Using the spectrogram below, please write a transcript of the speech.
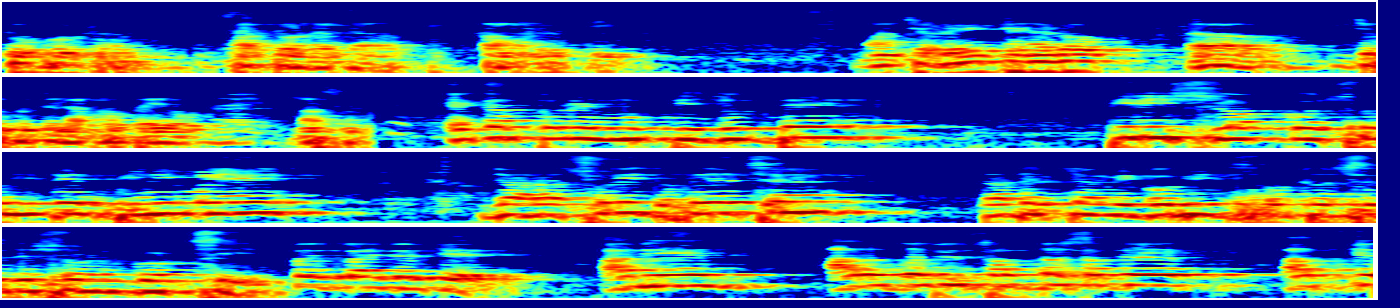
তুহুর ছাত্র নেতা কামালুদ্দিন মঞ্চে রয়েছেন আহ, যুবদল আহ্বায়ক মাসুদ। একাত্তরের মুক্তিযুদ্ধে তিরিশ লক্ষ শহীদের বিনিময়ে যারা শহীদ হয়েছেন তাদেরকে আমি গভীর শ্রদ্ধার সাথে স্মরণ করছি। আমি আরও গভীর শ্রদ্ধার সাথে আজকে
